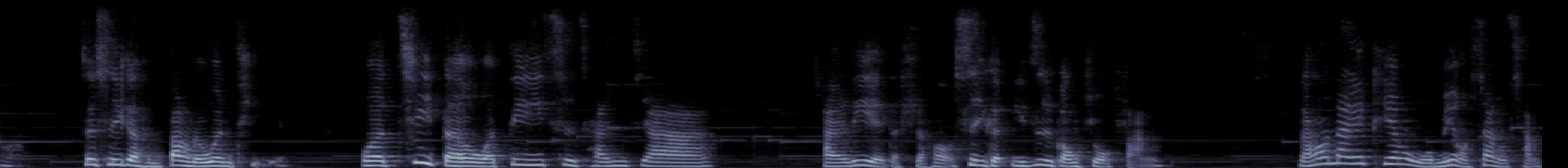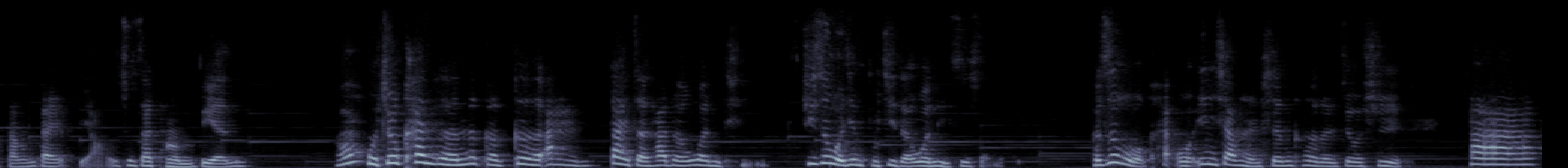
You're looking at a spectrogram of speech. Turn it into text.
哦，这是一个很棒的问题。我记得我第一次参加排列的时候，是一个一日工作坊，然后那一天我没有上场当代表，我就在旁边。啊！我就看着那个个案带着他的问题，其实我已经不记得问题是什么，可是我看我印象很深刻的就是他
